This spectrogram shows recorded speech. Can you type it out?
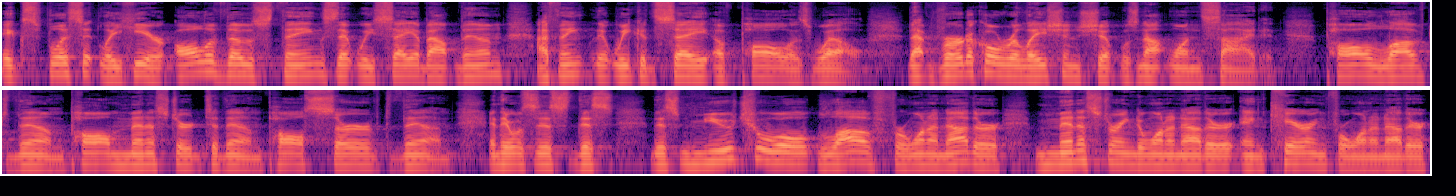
explicitly here, all of those things that we say about them, I think that we could say of Paul as well. That vertical relationship was not one sided. Paul loved them. Paul ministered to them. Paul served them. And there was this, this, this mutual love for one another, ministering to one another and caring for one another,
